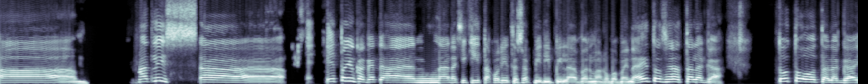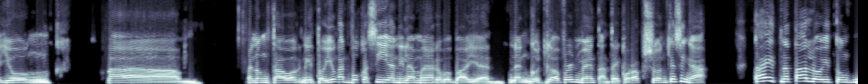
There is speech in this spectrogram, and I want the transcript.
Um, at least ah ito yung kagandahan na nakikita ko dito sa PDP laban mga kababayan. Na ito sa talaga totoo talaga yung um, anong tawag nito, yung advokasya nila mga kababayan ng good government, anti-corruption kasi nga kahit natalo itong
